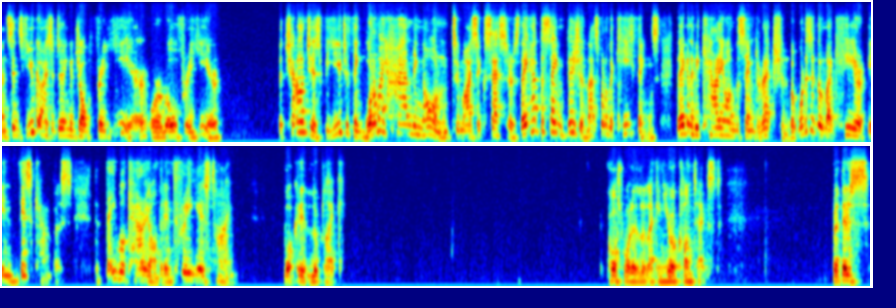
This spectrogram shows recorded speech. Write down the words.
And since you guys are doing a job for a year or a role for a year, the challenge is for you to think, what am I handing on to my successors? They have the same vision. That's one of the key things. They're going to be carrying on the same direction. But what does it look like here in this campus that they will carry on, that in three years' time, what could it look like? Course, what it looked like in your context. But there's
